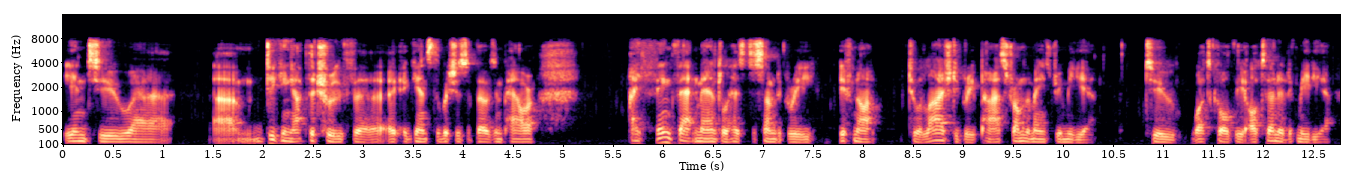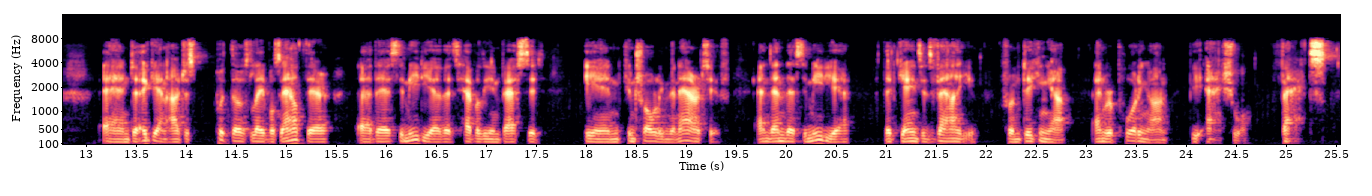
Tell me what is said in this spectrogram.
into uh, um, digging up the truth uh, against the wishes of those in power. I think that mantle has to some degree, if not to a large degree, passed from the mainstream media to what's called the alternative media. And again, I'll just put those labels out there. Uh, there's the media that's heavily invested in controlling the narrative. And then there's the media that gains its value from digging up and reporting on the actual facts.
